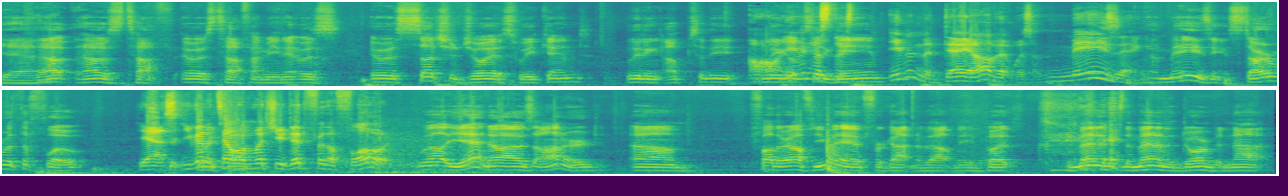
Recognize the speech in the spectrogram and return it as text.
Yeah, that, that was tough. It was tough. I mean, it was it was such a joyous weekend leading up to the Oh, even up to just the the, game. even the day of it was amazing. Amazing. It started with the float. Yes, you got to tell them what you did for the float. Well, yeah, no, I was honored. Um, Father Ralph, you may have forgotten about me, but the men in, the men in the dorm did not.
